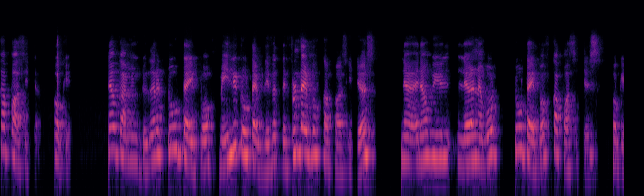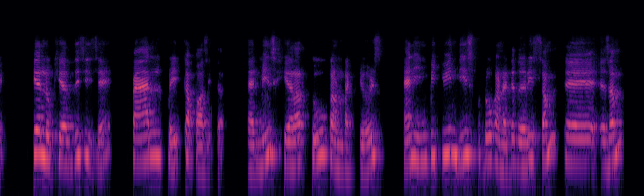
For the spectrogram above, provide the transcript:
capacitor. Okay. Now coming to there are two type of mainly two type different different type of capacitors. Now, now we will learn about two type of capacitors. Okay. Here look here. This is a parallel plate capacitor. That means here are two conductors and in between these two conductors there is some uh, some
